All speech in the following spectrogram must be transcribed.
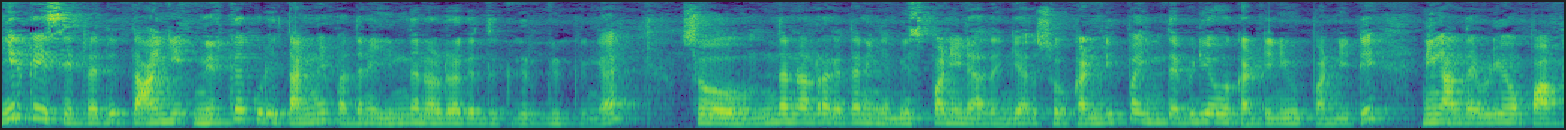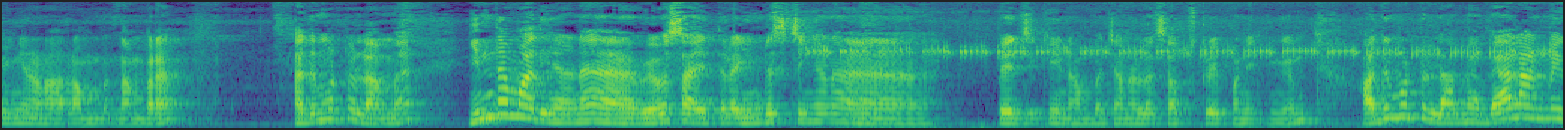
இயற்கை சீற்றத்தை தாங்கி நிற்கக்கூடிய தன்மை பார்த்தீங்கன்னா இந்த நல்ரகத்துக்கு இருக்குங்க. ஸோ இந்த நல்லரகத்தை நீங்கள் மிஸ் பண்ணிடாதீங்க. ஸோ கண்டிப்பாக இந்த வீடியோவை கண்டினியூ பண்ணிவிட்டு நீங்கள் அந்த வீடியோவை பார்ப்பீங்கன்னு நான் ரொம்ப நம்புகிறேன் அது மட்டும் இல்லாமல் இந்த மாதிரியான விவசாயத்தில் இன்ட்ரெஸ்டிங்கான பேஜுக்கு நம்ம சேனலை சப்ஸ்கிரைப் பண்ணிக்கோங்க. அது மட்டும் இல்லாமல் வேளாண்மை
